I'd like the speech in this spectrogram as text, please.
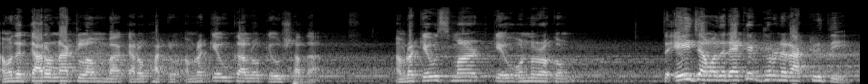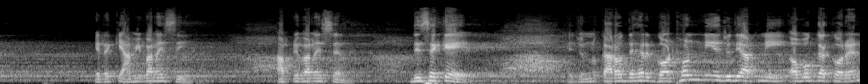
আমাদের কারও নাক লম্বা, কারও খাটো। আমরা কেউ কালো, কেউ সাদা। আমরা কেউ স্মার্ট, কেউ অন্যরকম। তো এই যে আমাদের এক এক ধরনের আকৃতি, এটা কি আমি বানাইছি? আপনি বানাইছেন। দিছে কে? এই জন্য কারও দেহের গঠন নিয়ে যদি আপনি অবজ্ঞা করেন,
